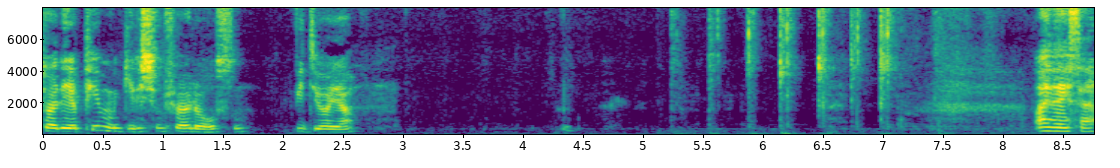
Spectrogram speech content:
Şöyle yapayım mı? Girişim şöyle olsun videoya. Ay neyse.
